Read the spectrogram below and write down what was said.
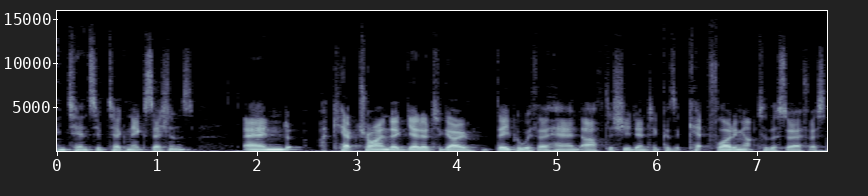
intensive technique sessions, and I kept trying to get her to go deeper with her hand after she'd entered because it kept floating up to the surface.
